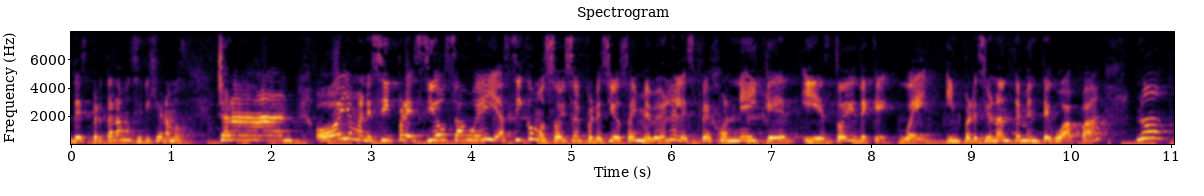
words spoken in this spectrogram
despertáramos y dijéramos, ¡charán! Hoy amanecí preciosa, güey, así como soy, soy preciosa y me veo en el espejo naked y estoy de que, güey, impresionantemente guapa. No.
